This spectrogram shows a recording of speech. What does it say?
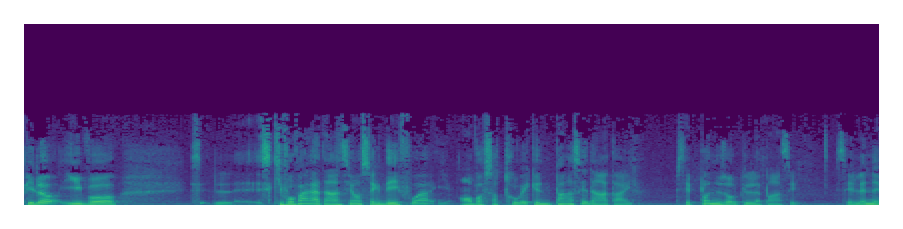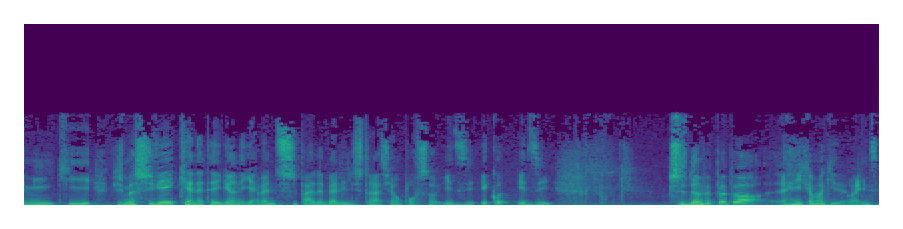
Puis là, il va, ce qu'il faut faire attention, c'est que des fois, on va se retrouver qu'une pensée dans la tête, c'est pas nous autres qui l'a pensé. C'est l'ennemi qui. je me souviens, Kenneth Hagan, il avait une super de belle illustration pour ça. Il dit, écoute, il dit, tu ne peux pas. Comment il, dit,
